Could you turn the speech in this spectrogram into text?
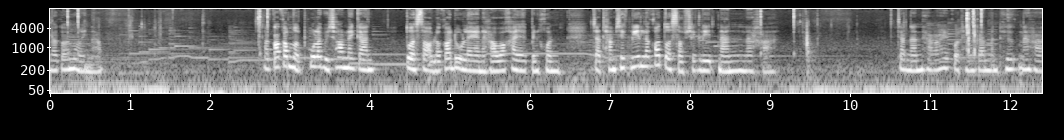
แล้วก็หน่วยนับ แล้วก็กำหนดผู้รับผิดชอบในการตรวจสอบแล้วก็ดูแลนะคะ ว่าใครจะเป็นคนจัดทำเช็คลิสต์แล้วก็ตรวจสอบเช็คลิสต์นั้นนะคะ จากนั้นค่ะก็ให้กดทำการบันทึกนะคะ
